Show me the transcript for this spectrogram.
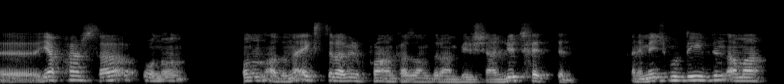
e, yaparsa onu onun adına ekstra bir puan kazandıran bir şey. Yani lütfettin. Hani mecbur değildin ama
